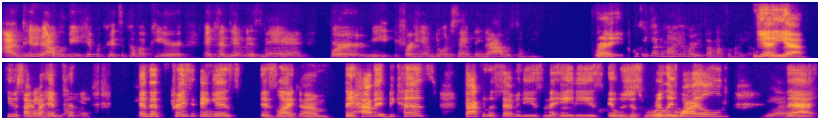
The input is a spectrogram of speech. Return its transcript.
I did it. I would be a hypocrite to come up here and condemn this man for me for him doing the same thing that I was doing. Right. Was he talking about him or he talking about somebody else? Yeah, yeah. He was talking about him. And the crazy thing is, is like um they have it because back in the 70s and the 80s it was just really wild. Yeah. That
